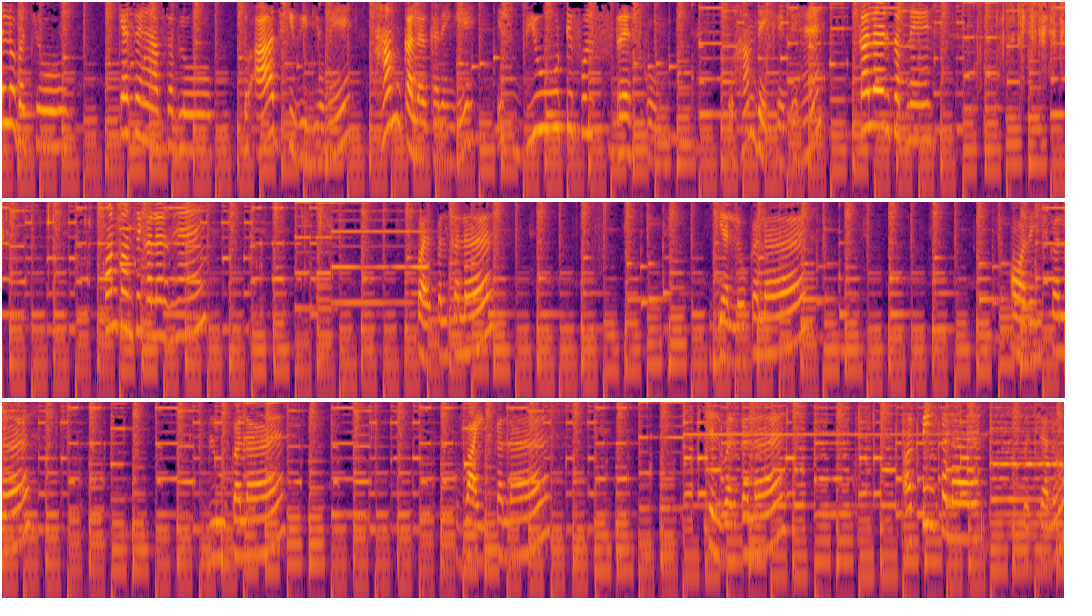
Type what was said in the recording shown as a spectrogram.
Hello बच्चों, कैसे हैं आप सब लोग? तो आज की वीडियो में हम कलर करेंगे इस ब्यूटीफुल ड्रेस को। तो हम देख लेते हैं कलर्स अपने। कौन कौन से कलर्स हैं? Purple colour yellow colour orange colour blue colour white colour silver colour और पिंक कलर तो चलो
